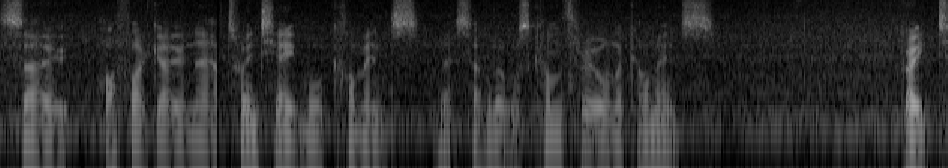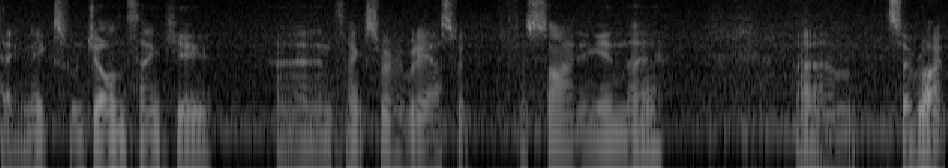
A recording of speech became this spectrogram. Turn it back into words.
So off I go now. 28 more comments. Let's have a look what's come through on the comments. Great techniques from John, thank you. And thanks to everybody else for, for signing in there. Um, so right,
